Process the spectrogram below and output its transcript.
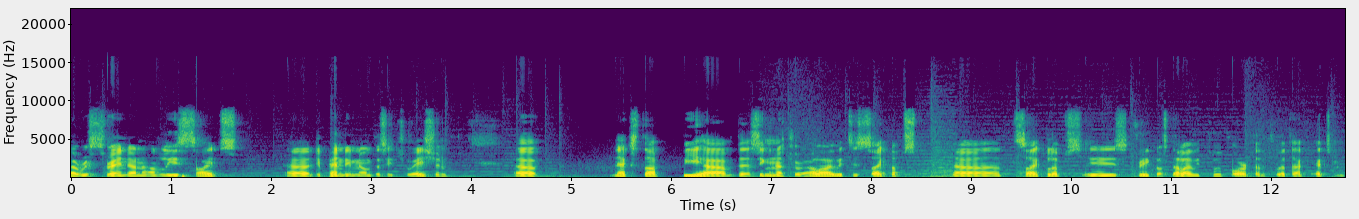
uh, restrained and unleashed sides, uh, depending on the situation. Uh, next up, we have the signature ally, which is Cyclops. Uh, Cyclops is 3 cost ally with 2 thwart and 2 attack X-Men.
